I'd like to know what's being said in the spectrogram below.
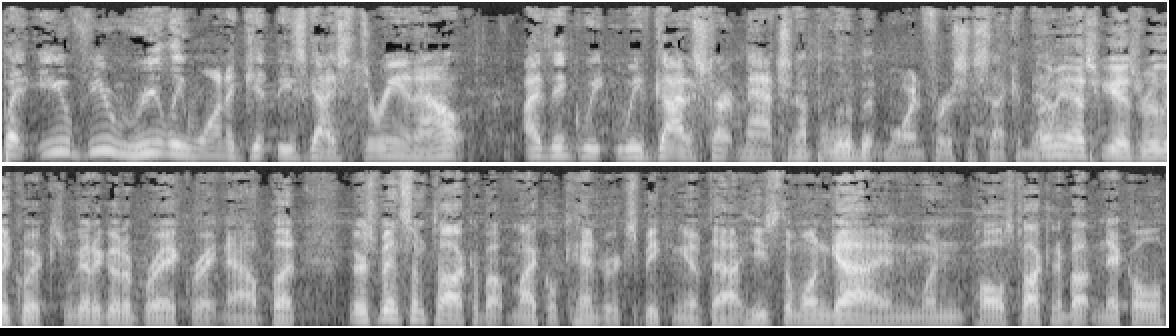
But if you really want to get these guys three and out, I think we, we've got to start matching up a little bit more in first and second down. Let me ask you guys really quick, because we got to go to break right now. But there's been some talk about Mychal Kendrick. Speaking of that, he's the one guy. And when Paul's talking about nickel,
